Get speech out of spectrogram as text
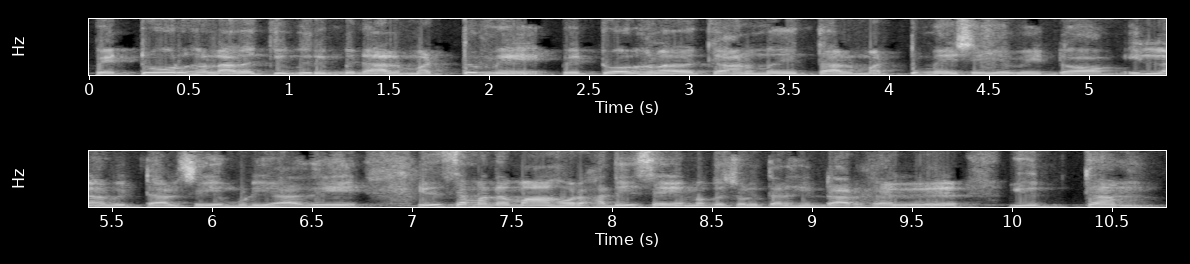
பெற்றோர்கள் அதற்கு விரும்பினால் மட்டுமே பெற்றோர்கள் அதற்கு அனுமதித்தால் மட்டுமே செய்ய வேண்டும். இல்லாவிட்டால் செய்ய முடியாது. இது சம்பந்தமாக ஒரு ஹதீசை எமக்கு சொல்லித் தருகின்றார்கள் யுத்தம்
